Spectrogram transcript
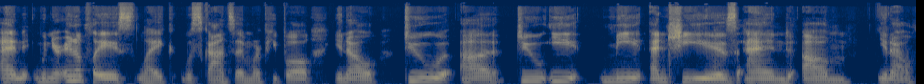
and when you're in a place like Wisconsin where people, you know, do uh, do eat meat and cheese and um, you know,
